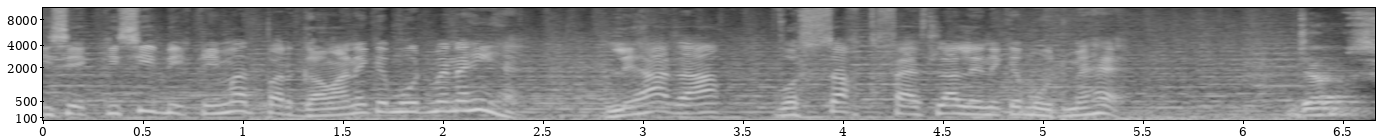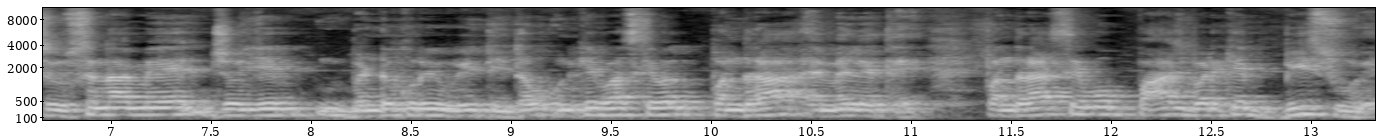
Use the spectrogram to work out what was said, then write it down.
इसे किसी भी कीमत पर गंवाने के मूड में नहीं है। लिहाजा, वो सख्त फैसला लेने के मूड में है। जब शिवसेना में जो ये बंडखोरी हुई थी तो उनके पास केवल पंद्रह एमएलए थे। पंद्रह से वो पाँच बढ़ के बीस हुए।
